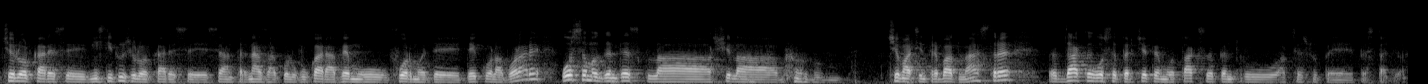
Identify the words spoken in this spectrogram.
celor care se, instituțiilor care se, se antrenează acolo, cu care avem o formă de, de colaborare, o să mă gândesc la, și la ce m-ați întrebat dumneavoastră, dacă o să percepem o taxă pentru accesul pe, pe stadion.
